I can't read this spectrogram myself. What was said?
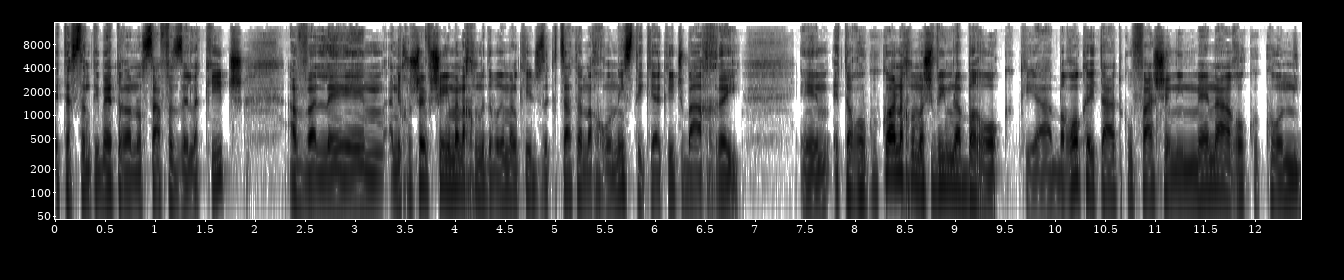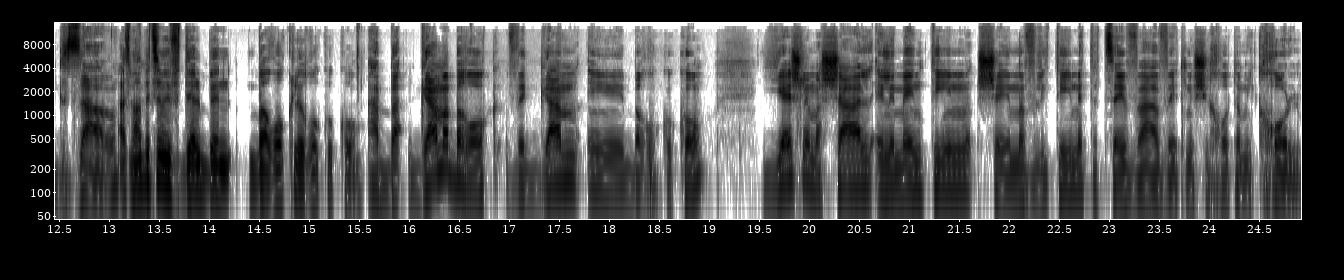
את הסנטימטר הנוסף הזה לקיץ', אבל אמ, אני חושב שאם אנחנו מדברים על קיץ' זה קצת אנכרוניסטי, כי הקיץ' בא אחרי. אמ, את הרוקוקו אנחנו משווים לברוק, כי הברוק הייתה התקופה שממנה הרוקוקו נגזר. אז מה בעצם ההבדל בין ברוק לרוקוקו? הב... גם הברוק וגם אה, ברוקוקו, יש למשל אלמנטים שמבליטים את הצבע ואת משיכות המכחול.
